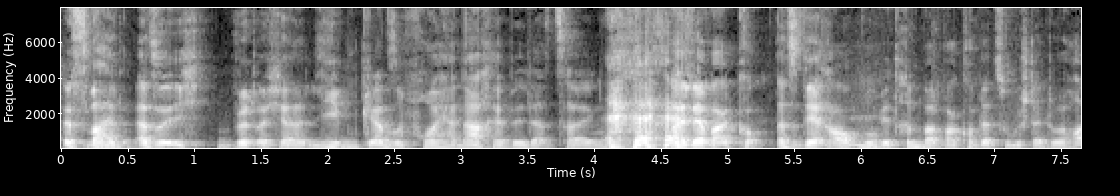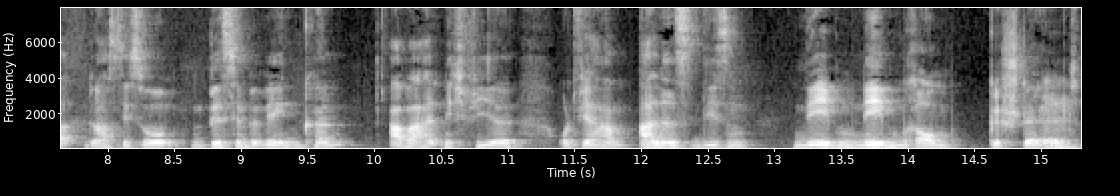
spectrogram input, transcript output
es war halt, also ich würde euch ja liebend gern so Vorher-Nachher-Bilder zeigen. weil der war, also der Raum, wo wir drin waren, war komplett zugestellt. Du, du hast dich so ein bisschen bewegen können, aber halt nicht viel. Und wir haben alles in diesen Neben-Nebenraum gestellt,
